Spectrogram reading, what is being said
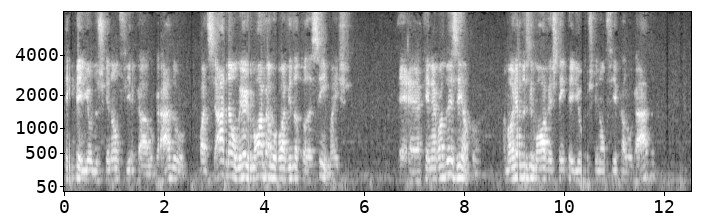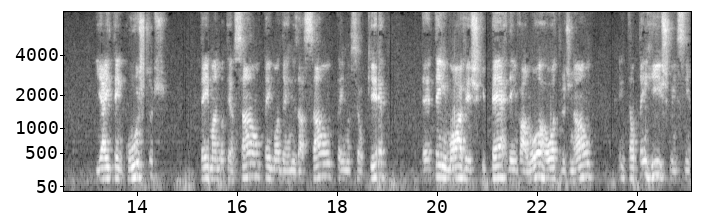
Tem períodos que não fica alugado. Pode ser, ah, não, meu imóvel alugou a vida toda. Sim, mas é aquele negócio do exemplo. A maioria dos imóveis tem períodos que não fica alugado. E aí tem custos, tem manutenção, tem modernização, tem não sei o quê é, tem imóveis que perdem valor, outros não, então tem risco em cima.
